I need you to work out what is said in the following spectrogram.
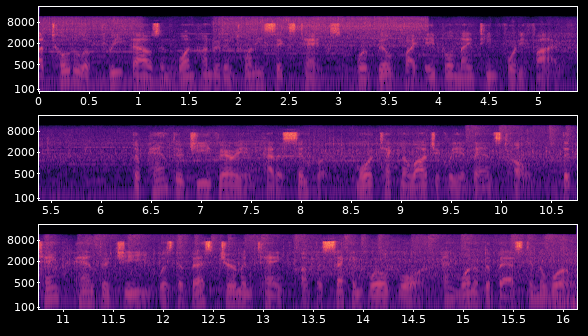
A total of 3,126 tanks were built by April 1945. The Panther G variant had a simpler, more technologically advanced hull. The tank Panther G was the best German tank of the Second World War and one of the best in the world.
